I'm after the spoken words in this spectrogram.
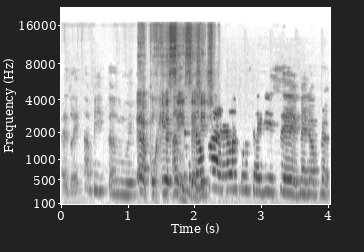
Wesley tá me irritando muito. É, porque assim, se a gente... Varela consegue ser melhor pra,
